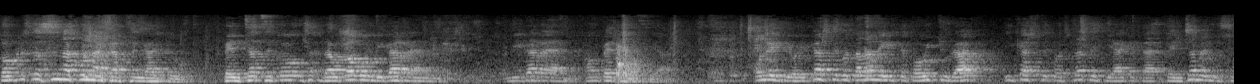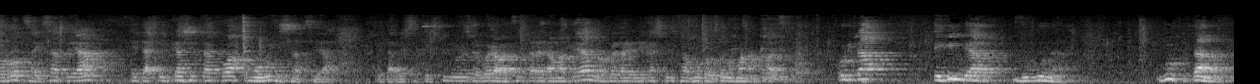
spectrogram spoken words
Ona ekartzen gaitu. Pentsatzeko daukagun bigarren, bigarren kompetentzia. Honek dio, ikasteko eta lan egiteko ohiturak, ikasteko estrategiak eta pentsamendu zorrotza izatea eta ikasitakoa mobilizatzea. Eta beste testu eta gora batzetara eramatea, norberaren ikaskuntza modu autonoman antolatzeko. Hori da, egin behar duguna. Guk dana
